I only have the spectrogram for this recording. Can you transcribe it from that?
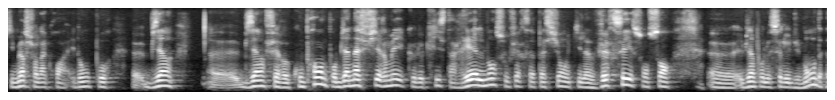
qui meurt sur la croix. Et donc, pour bien euh, bien faire comprendre, pour bien affirmer que le Christ a réellement souffert sa passion et qu'il a versé son sang euh, eh bien pour le salut du monde,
